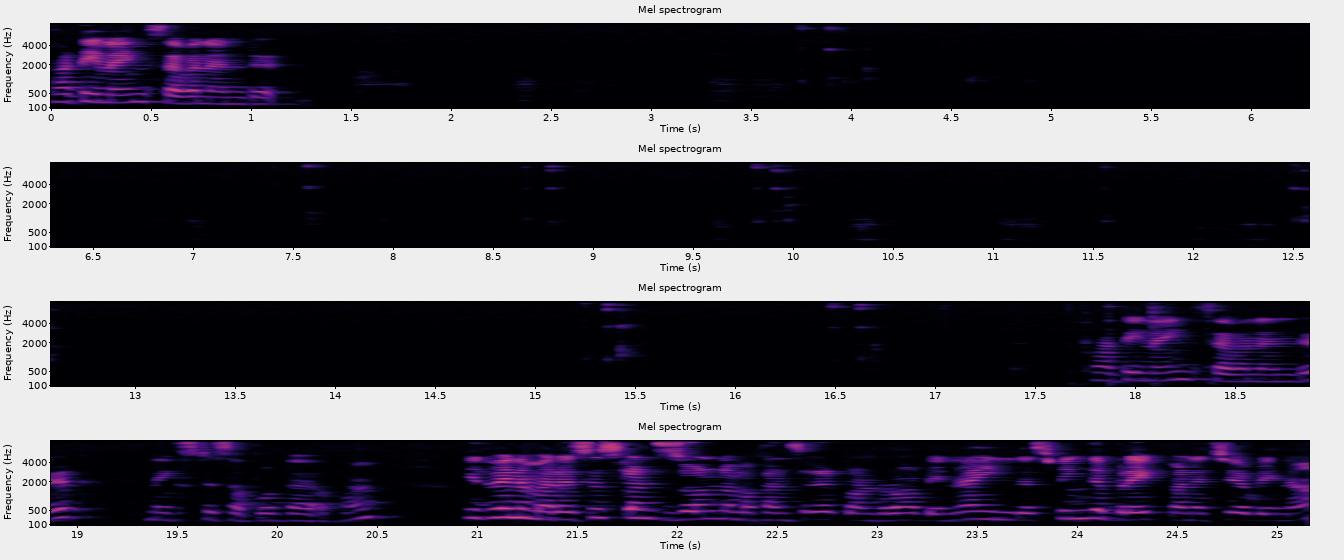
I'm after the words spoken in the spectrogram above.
forty nine seven hundred forty nine seven hundred next சப்போர்ட்டாக இருக்கும். இதுவே நம்ம ரெசிஸ்டன்ஸ் ஜோன் நம்ம கன்சிடர் பண்ணுறோம் அப்படின்னா இந்த ஸ்விங்கை பிரேக் பண்ணுச்சு அப்படின்னா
